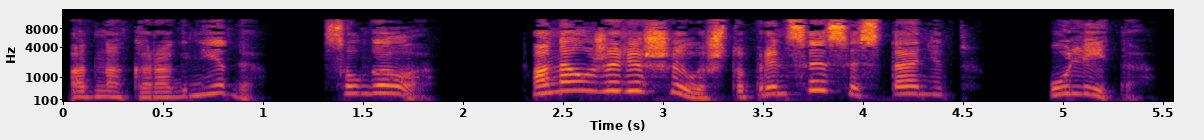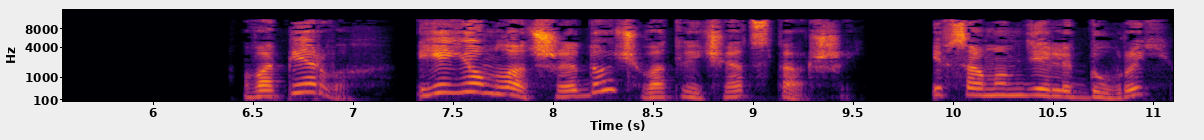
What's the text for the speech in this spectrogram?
Однако Рогнеда солгала. Она уже решила, что принцессой станет Улита. Во-первых, ее младшая дочь, в отличие от старшей, и в самом деле дурой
